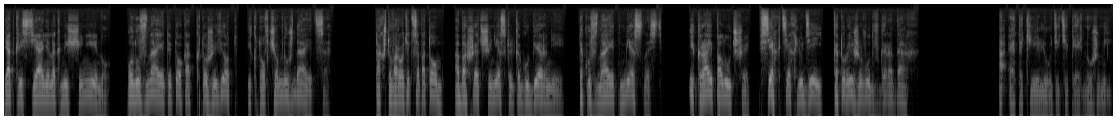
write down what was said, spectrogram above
и от крестьянина к мещанину, он узнает и то, как кто живет и кто в чем нуждается. Так что воротится потом, обошедший несколько губерний, так узнает местность и край получше всех тех людей, которые живут в городах. А этакие люди теперь нужны.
